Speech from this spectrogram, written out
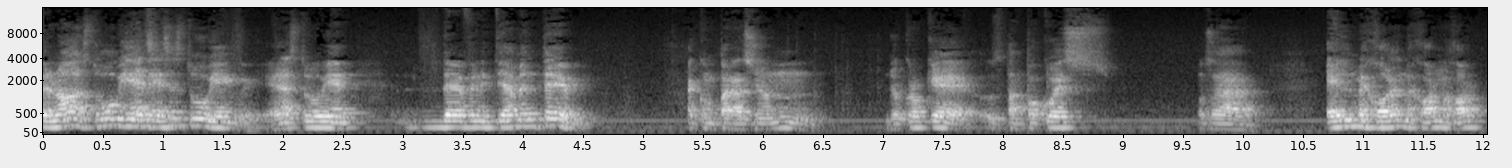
Pero no, estuvo bien, Ese- ese estuvo bien, güey. Ese estuvo bien. Definitivamente, a comparación, yo creo que pues, tampoco es, o sea, el mejor, el mejor, mejor.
